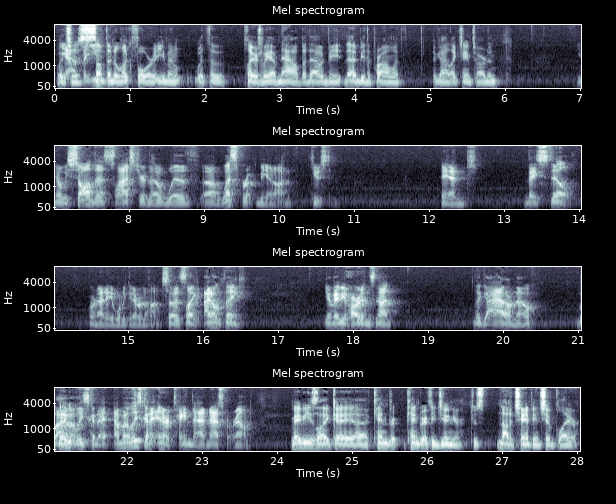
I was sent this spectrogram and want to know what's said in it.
which yeah, is you, something to look for even with the players we have now. But that would be that would be the problem with a guy like James Harden. You know, we saw this last year though with uh, Westbrook being on Houston, and they still were not able to get over the hump. So it's like I don't think, you know, maybe Harden's not the guy. I don't know, but maybe. I'm at least gonna I'm at least gonna entertain that and ask around. Maybe he's like a uh, Ken Ken Griffey Jr., just not a championship player.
